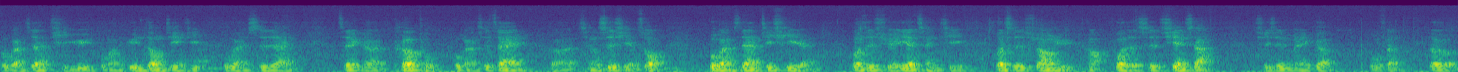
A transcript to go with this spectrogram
不管是在体育，不管运动竞技，不管是在这个科普，不管是在呃城市写作，不管是在机器人，或是学业成绩，或是双语，啊，或者是线上，其实每一个部分都有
